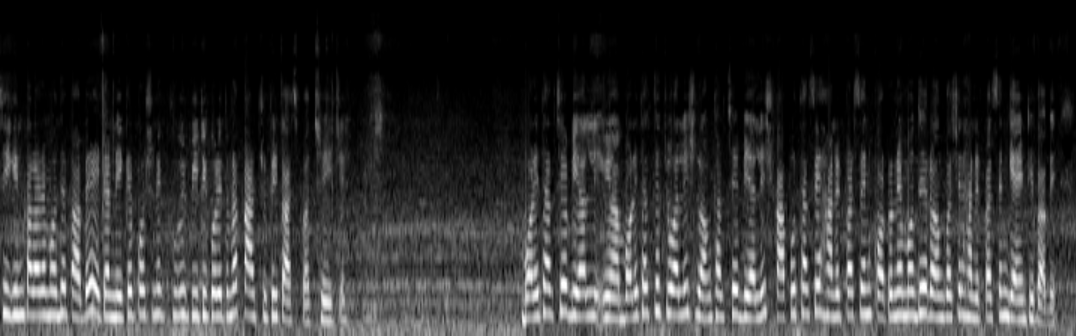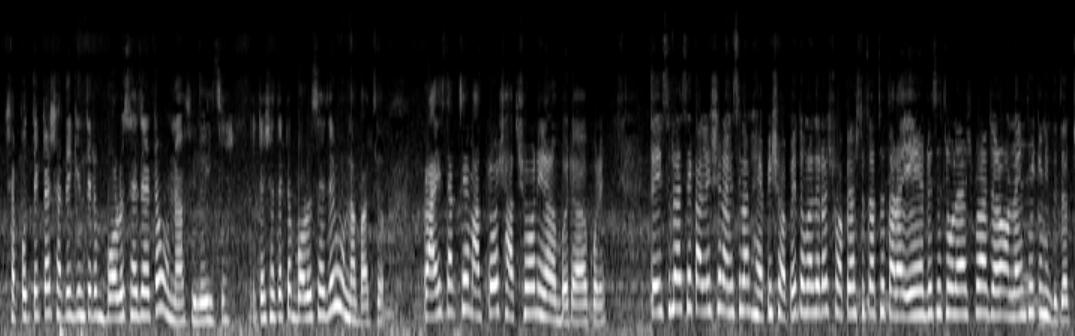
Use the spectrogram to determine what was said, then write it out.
সিগিন কালারের মধ্যে পাবে। এটা নেকের পোর্শনে খুবই পিটি করে তোমরা কারচুপির কাজ পাচ্ছ এই যে। বডি থাকছে বিয়াল্লিশ বডি থাকছে চুয়াল্লিশ লং থাকছে বিয়াল্লিশ, কাপড় থাকছে হান্ড্রেড পার্সেন্ট কটনের মধ্যে, রং কষের হান্ড্রেড পার্সেন্ট গ্যারেন্টি পাবে। প্রত্যেকটার সাথে কিন্তু এরকম বড় সাইজের একটা উন্না ছিল এই যে। এটার সাথে একটা বড় সাইজের উন্না পাচ্ছ। প্রাইস থাকছে মাত্র সাতশো নিরানব্বই টাকা করে। তো এই ছিল আছে কালেকশন আমি ছিলাম হ্যাপি শপে তোমরা যারা শপে আসতে চাচ্ছ, তারা এই অ্যাড্রেসে চলে আসবে আর যারা অনলাইন থেকে নিতে চাচ্ছ,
